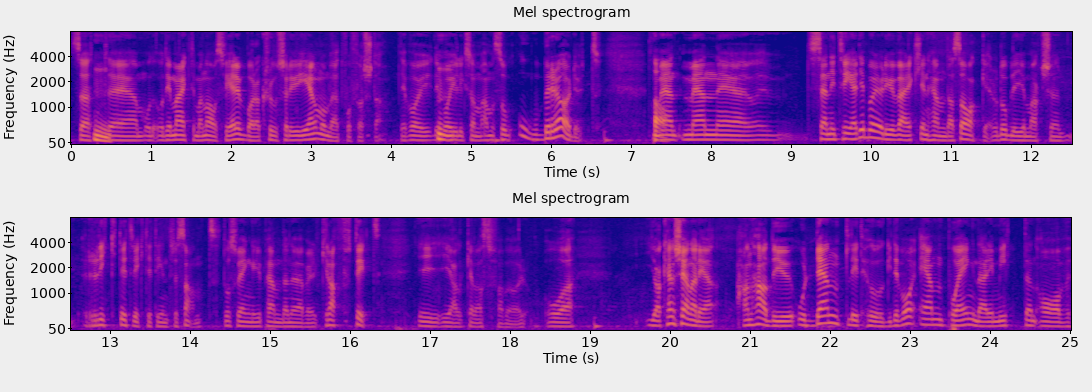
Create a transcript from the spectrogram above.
Så att, mm. Ehm, och det märkte man av. Sverige bara cruisade ju igenom de där två första. Det var ju, det mm. var ju liksom, han såg oberörd ut. Ja. Men, men eh, sen i tredje började det ju verkligen hända saker och då blir ju matchen riktigt, riktigt intressant. Då svänger ju pendeln över kraftigt i, i Alcaraz favör. Och jag kan känna det, han hade ju ordentligt hugg. Det var en poäng där i mitten av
